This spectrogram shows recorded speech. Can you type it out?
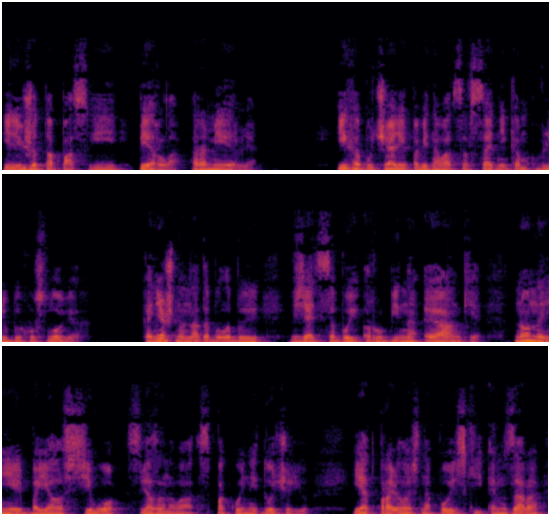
или же Топас и Перла Рамиэрля. Их обучали повиноваться всадникам в любых условиях. Конечно, надо было бы взять с собой Рубина Эанке, но Наниэль боялась всего, связанного с покойной дочерью, и отправилась на поиски Эмзара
